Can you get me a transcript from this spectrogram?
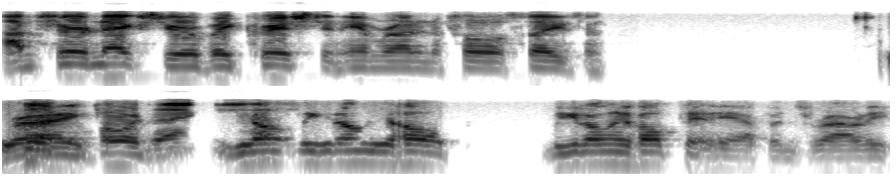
I'm sure next year will be Christian, him running the full season. Right. Looking forward to that. You don't, we can only hope. We can only hope that happens, Rowdy.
